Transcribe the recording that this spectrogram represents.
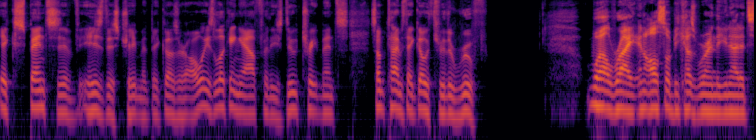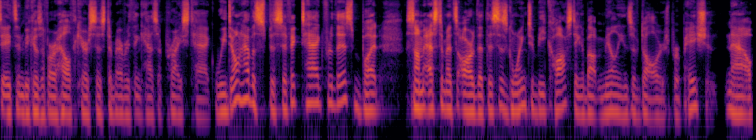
expensive is this treatment? Because we're always looking out for these new treatments. Sometimes they go through the roof. Well, right. And also because we're in the United States and because of our healthcare system, everything has a price tag. We don't have a specific tag for this, but some estimates are that this is going to be costing about millions of dollars per patient. Now,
